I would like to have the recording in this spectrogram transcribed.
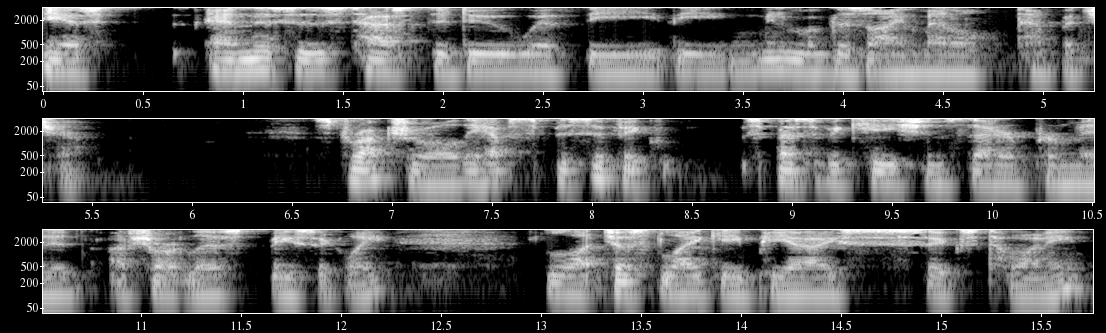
AS, and this is has to do with the, the minimum design metal temperature. Structural, they have specific specifications that are permitted, a short list basically, just like API 620.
